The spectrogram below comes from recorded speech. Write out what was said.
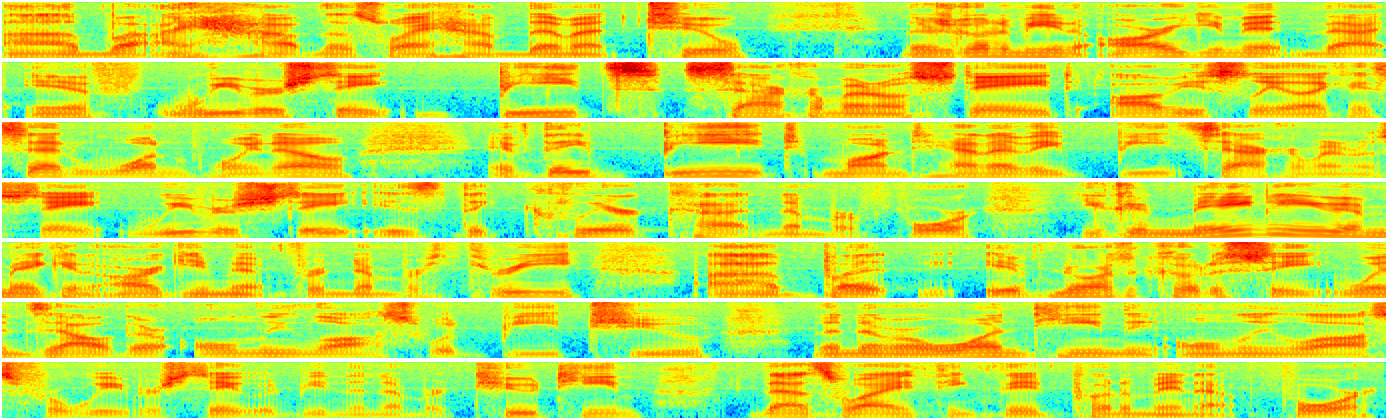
Uh, but I have, that's why I have them at two. There's going to be an argument that if Weber State beats Sacramento State, obviously, like I said, 1.0. If they beat Montana, they beat Sacramento State. Weber State is the clear cut number four. You can maybe even make an argument for number three, uh, but if North Dakota State wins out, their only loss would be to the number one team. The only loss for Weber State would be the number two team. That's why I think they'd put them in at four.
